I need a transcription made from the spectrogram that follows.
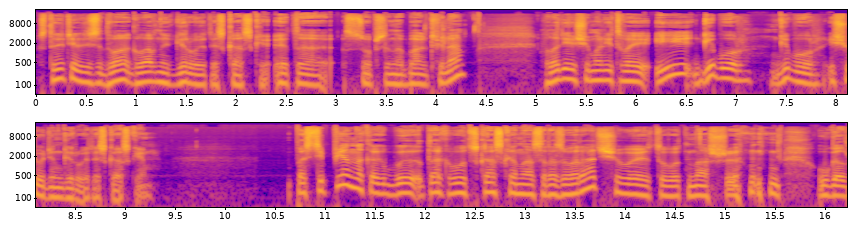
встретились два главных героя этой сказки. Это, собственно, Бальтфиля, владеющий молитвой, и Гебор, Гебор, еще один герой этой сказки. Постепенно, как бы, так вот сказка нас разворачивает, вот наш угол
